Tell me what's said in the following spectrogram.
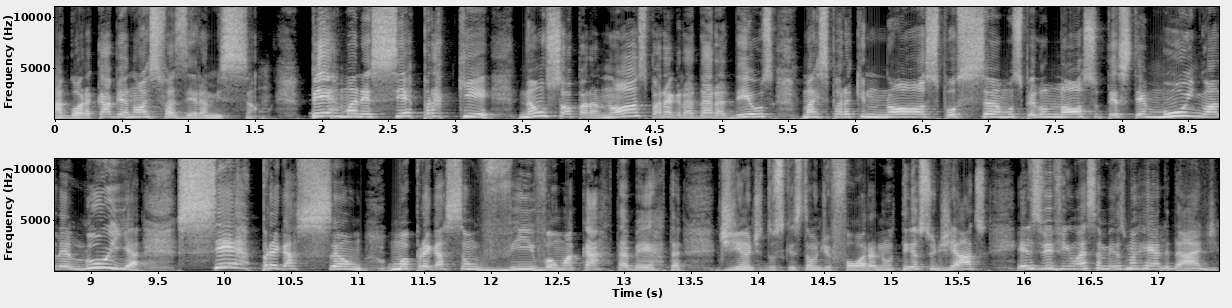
Agora cabe a nós fazer a missão. Permanecer para quê? Não só para nós, para agradar a Deus, mas para que nós possamos, pelo nosso testemunho, aleluia, ser pregação, uma pregação viva, uma carta aberta diante dos que estão de fora. No texto de Atos, eles viviam essa mesma realidade.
